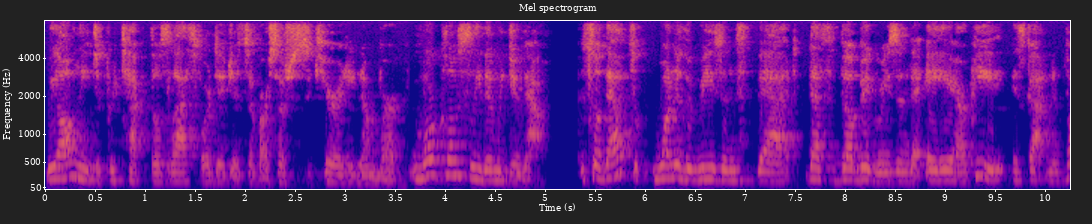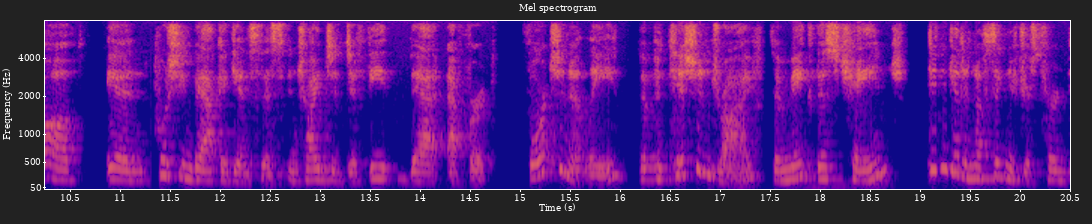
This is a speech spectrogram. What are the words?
we all need to protect those last four digits of our social security number more closely than we do now. So that's one of the reasons that that's the big reason that AARP has gotten involved in pushing back against this and trying to defeat that effort. Fortunately, the petition drive to make this change didn't get enough signatures turned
